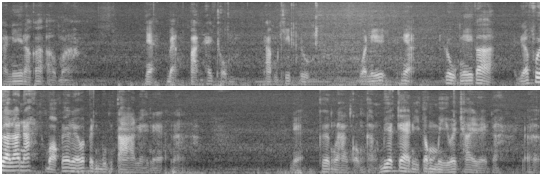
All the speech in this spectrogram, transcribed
อันนี้เราก็เอามาเนี่ยแบ่งปันให้ชมทำคลิปดู วันนี้เนี่ยลูกนี้ก็ เหลือเฟือแล้วนะ บอกได้เลยว่าเป็นบุญตาเลยเนี่ยนะเนี่ยเครื่องรางของขลังเบี้ยแก้นี่ต้องมีไว้ใช้เลยนะเออ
